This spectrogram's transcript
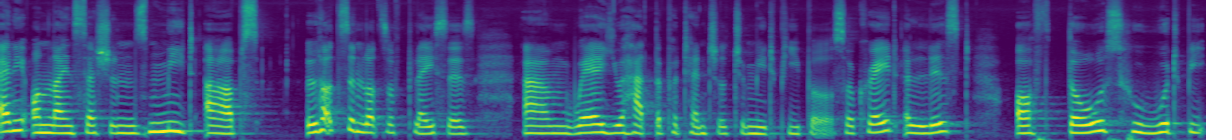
any online sessions, meetups, lots and lots of places um, where you had the potential to meet people. So create a list of those who would be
